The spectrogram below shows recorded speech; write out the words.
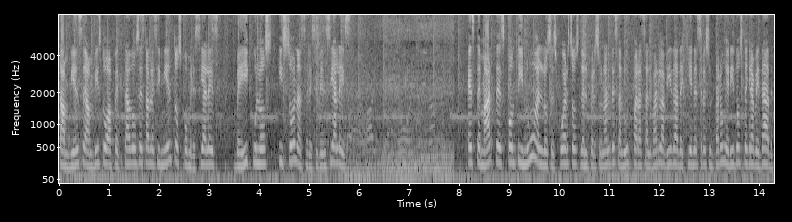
también se han visto afectados establecimientos comerciales, vehículos y zonas residenciales. Este martes continúan los esfuerzos del personal de salud para salvar la vida de quienes resultaron heridos de gravedad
